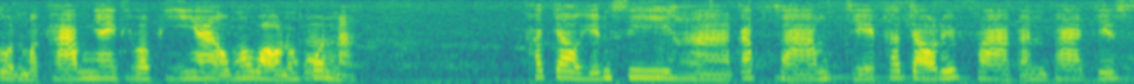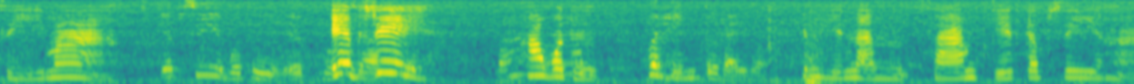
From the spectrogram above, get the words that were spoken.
ต้นมะขามใหญ่ที่ว่าผียางออกมาเว้าน้ำพ่นน่ะเข้าเจ้าเห็นซีหากับสามเจ็ดเข้าเจ้าได้ฝากอันพาเจ็ดสีมาเอฟซีบ่ถือเอฟซีเฮาบ่ถือเพิ่นเห็นตัวใดบ่เพิ่นเห็นอันสามเจ็ดกับสี่หา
